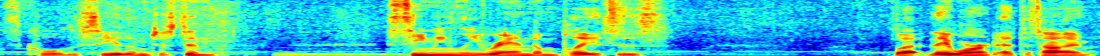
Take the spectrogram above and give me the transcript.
It's cool to see them just in seemingly random places, but they weren't at the time.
